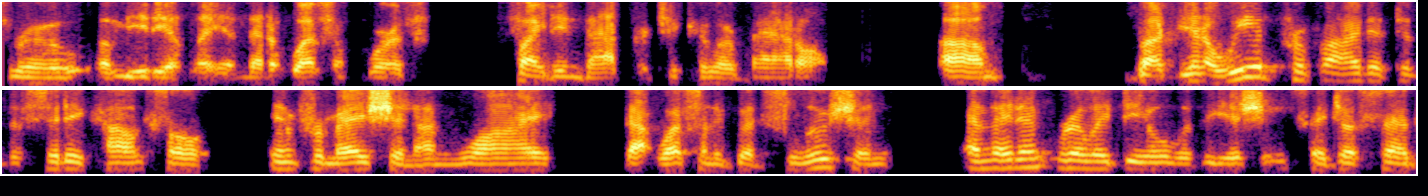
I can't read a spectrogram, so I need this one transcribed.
through immediately and that it wasn't worth fighting that particular battle. Um, but, you know, we had provided to the city council information on why that wasn't a good solution. And they didn't really deal with the issues. They just said,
